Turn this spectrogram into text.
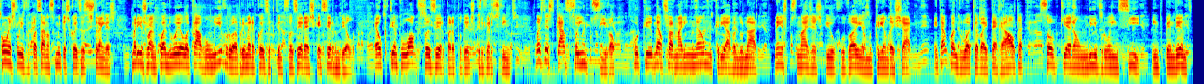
Com este livro passaram-se muitas coisas estranhas. Maria João, quando eu acabo um livro, a primeira coisa que tento fazer é esquecer-me dele. É o que tento logo fazer para poder escrever o seguinte. Mas neste caso foi impossível, porque Melchor Marim não me queria abandonar, nem as personagens que o rodeiam me queriam deixar. Então, quando acabei Terra Alta, soube que era um livro em si, independente,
